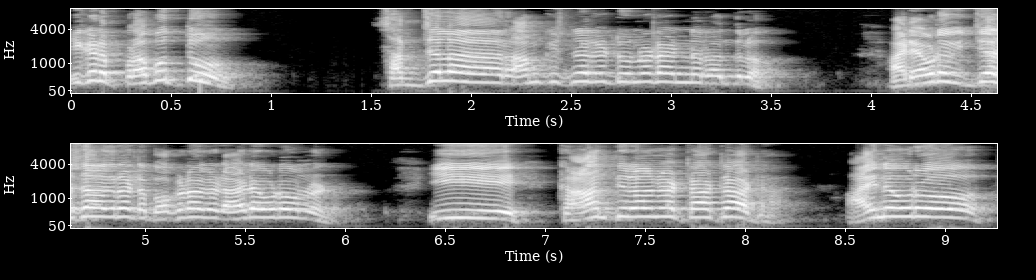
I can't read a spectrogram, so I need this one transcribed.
ఇక్కడ ప్రభుత్వం సజ్జల రామకృష్ణారెడ్డి ఉన్నాడు అన్నారు అందులో. ఆడెవడో విద్యాసాగర్ అట బొకడాగడు ఆడెవడో ఉన్నాడు. ఈ క్రాంతిరాణ టాటా అట ఆయన ఎవరు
